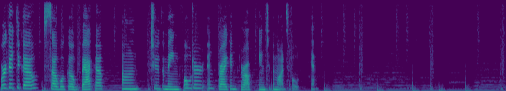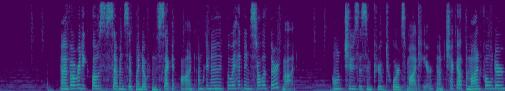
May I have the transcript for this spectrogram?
We're good to go, so we'll go back up um, to the main folder and drag and drop into the mods folder again. Now I've already closed the 7-zip window from the second mod. I'm gonna go ahead and install a third mod. I'll choose this Improved Towards mod here. Now check out the mod folder.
